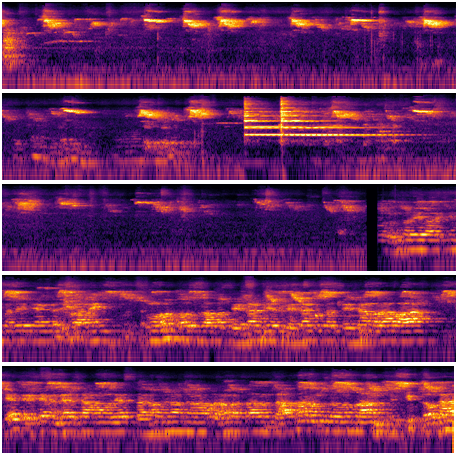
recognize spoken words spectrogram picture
Thank you. दोष साप तेषां ये तेषां कुत तेषां बरावा ये तेषां नेषामो ये तनो जना जना परमतारं दातारं सर्वप्राण लोकां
